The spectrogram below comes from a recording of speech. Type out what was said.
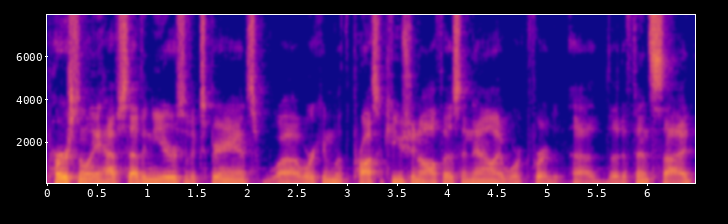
personally have seven years of experience uh, working with prosecution office, and now I work for uh, the defense side.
